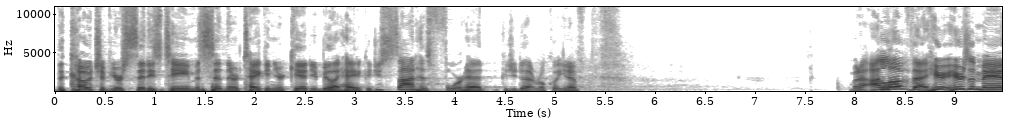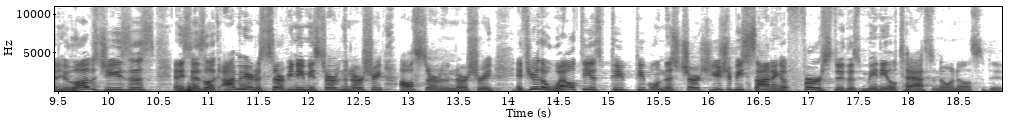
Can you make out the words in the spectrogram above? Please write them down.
the coach of your city's team is sitting there taking your kid? You'd be like, hey, could you sign his forehead? Could you do that real quick? You know, but I love that. Here, here's a man who loves Jesus and he says, Look, I'm here to serve. You need me to serve in the nursery? I'll serve in the nursery. If you're the wealthiest pe- people in this church, you should be signing up first to do this menial task that no one else to do.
